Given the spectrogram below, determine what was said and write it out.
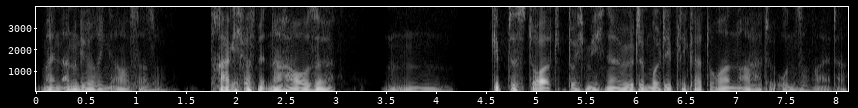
meinen Angehörigen aus? Also trage ich was mit nach Hause? Hm, gibt es dort durch mich eine erhöhte Multiplikatorenrate und so weiter?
